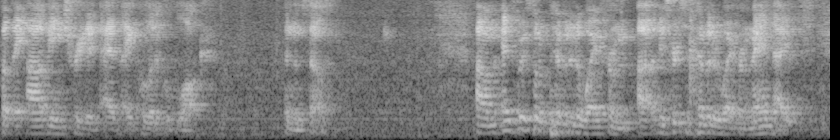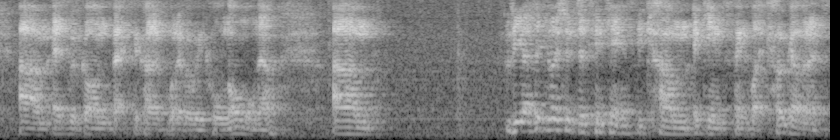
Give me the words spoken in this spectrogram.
but they are being treated as a political bloc in themselves. Um, as we've sort of pivoted away from, uh, these groups have pivoted away from mandates, um, as we've gone back to kind of whatever we call normal now. Um, the articulation of discontent has become against things like co-governance,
